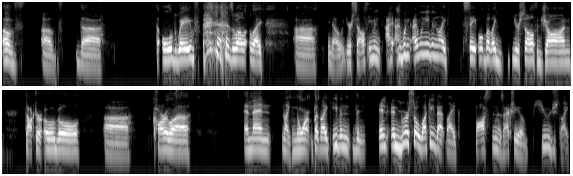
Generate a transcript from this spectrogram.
of of the the old wave as well like uh you know yourself even I, I wouldn't I wouldn't even like say but like yourself John Dr. Ogle uh Carla and then like Norm but like even the and and we're so lucky that like Boston is actually a huge like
